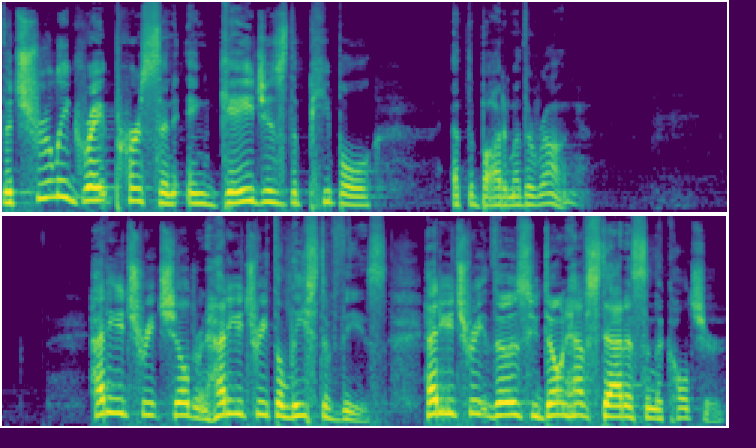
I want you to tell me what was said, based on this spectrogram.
The truly great person engages the people at the bottom of the rung. How do you treat children? How do you treat the least of these? How do you treat those who don't have status in the culture?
